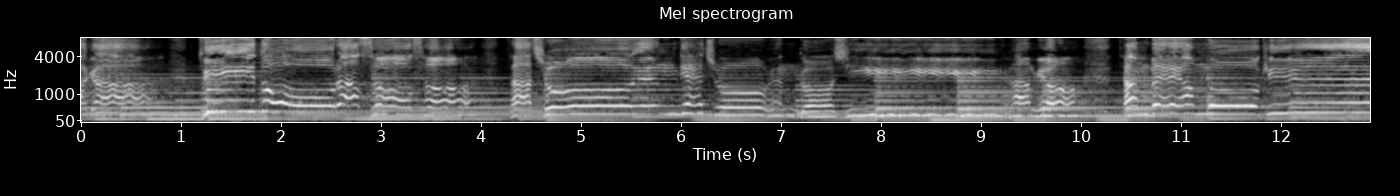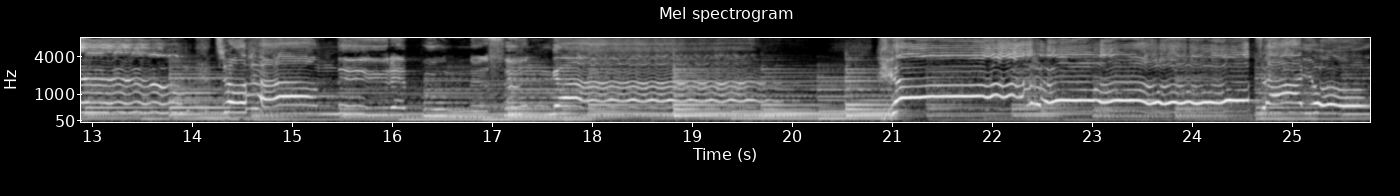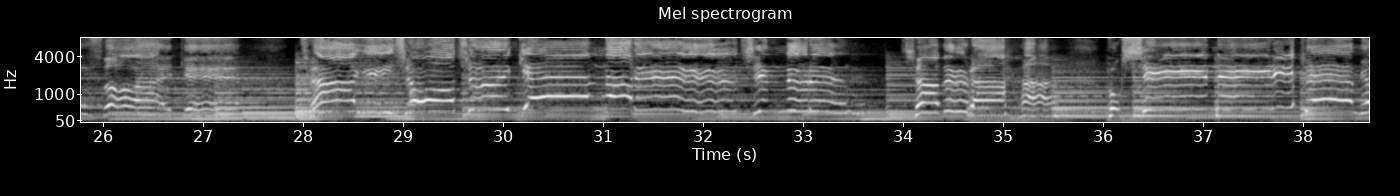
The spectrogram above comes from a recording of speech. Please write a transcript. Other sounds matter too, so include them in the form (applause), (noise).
살다가 뒤돌아서서 다 좋은 게 좋은 거지 하며 담배 한 모금 저 하늘에 붙는 순간. 다 용서할게. 다 자들아 혹시 내일이 되면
